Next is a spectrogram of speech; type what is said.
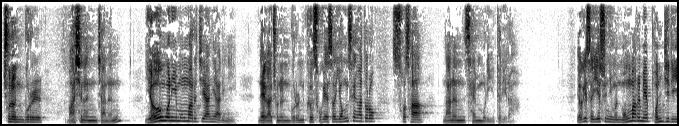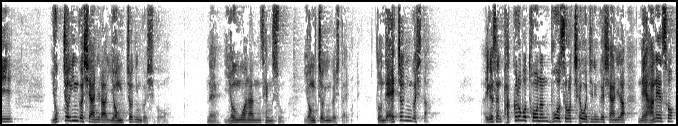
주는 물을 마시는 자는 영원히 목마르지 아니하리니 내가 주는 물은 그 속에서 영생하도록 솟아나는 샘물이 되리라. 여기서 예수님은 목마름의 본질이 육적인 것이 아니라 영적인 것이고, 네, 영원한 생수, 영적인 것이다. 또 내적인 것이다. 이것은 밖으로부터 오는 무엇으로 채워지는 것이 아니라 내 안에서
